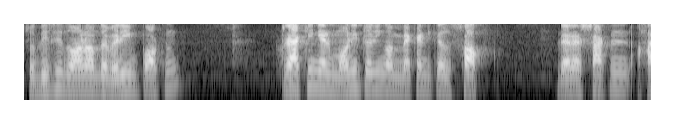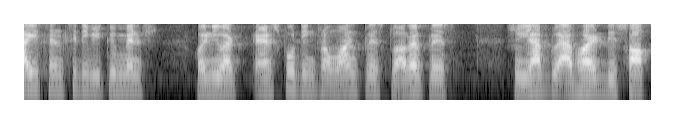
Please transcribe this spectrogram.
So, this is one of the very important tracking and monitoring of mechanical shock. There are certain high sensitive equipments when you are transporting from one place to other place. So, you have to avoid the shock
